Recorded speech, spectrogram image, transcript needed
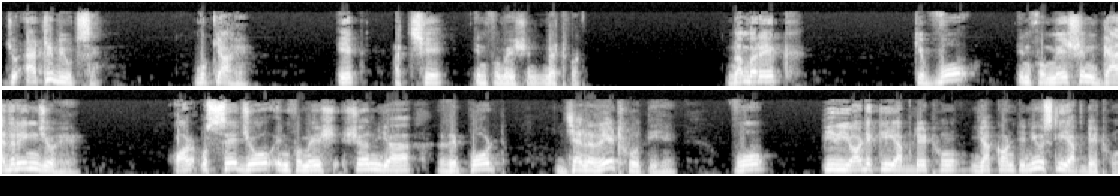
جو ایٹریبیوٹس ہیں، وہ کیا ہے ایک اچھے انفارمیشن نیٹورک نمبر ایک، کہ وہ انفارمیشن گیدرنگ جو ہے، اور اس سے جو انفارمیشن یا رپورٹ جنریٹ ہوتی ہے، وہ پیریوڈکلی اپڈیٹ ہوں یا کنٹینیوسلی اپڈیٹ ہوں۔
